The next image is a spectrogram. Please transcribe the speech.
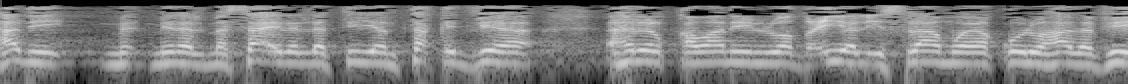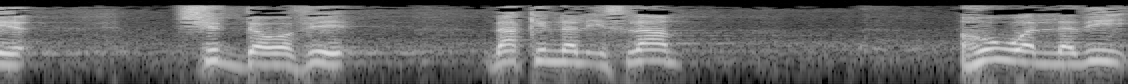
هذه من المسائل التي ينتقد فيها أهل القوانين الوضعية الإسلام ويقول هذا فيه شدة وفيه لكن الإسلام هو الذي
